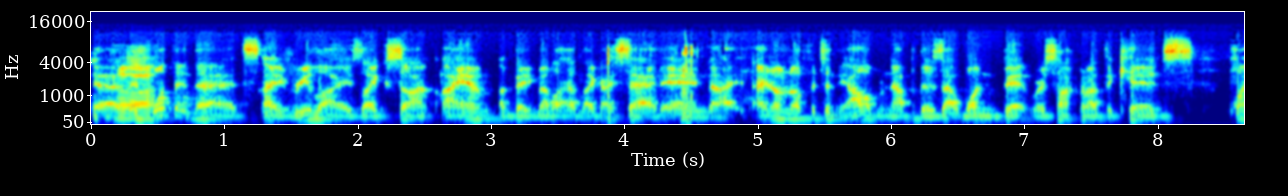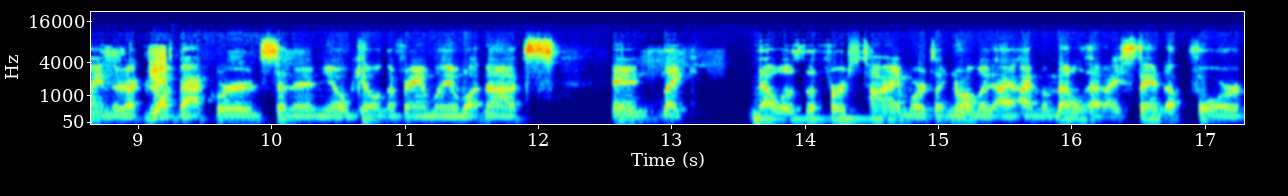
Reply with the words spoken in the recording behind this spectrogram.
Yeah, Ugh. it's one thing that I realized, like, so I'm, I am a big metalhead, like I said, and I, I don't know if it's in the album or not, but there's that one bit where it's talking about the kids playing the records Yep. backwards and then, you know, killing the family and whatnot. And, like, that was the first time where it's like, normally I, I'm a metalhead. I stand up for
